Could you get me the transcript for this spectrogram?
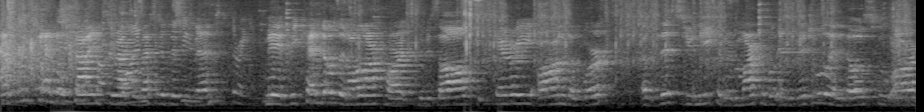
As this shines throughout the rest of this event, may it rekindle in all our hearts the resolve to carry on the work of this unique and remarkable individual and those who are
